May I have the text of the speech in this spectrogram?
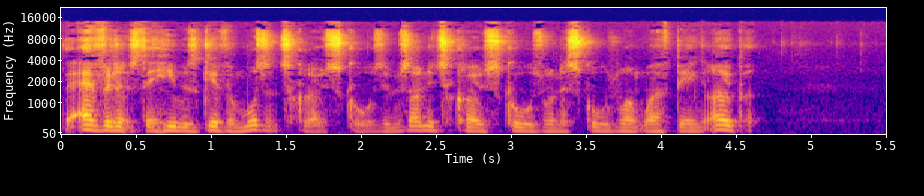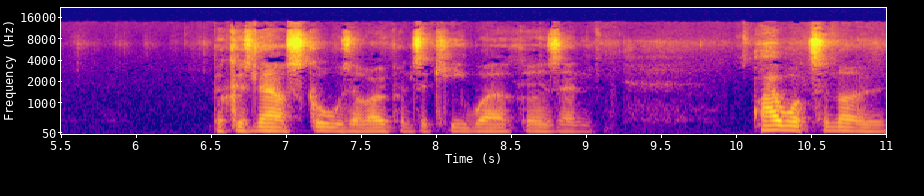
the evidence that he was given wasn't to close schools. It was only to close schools when the schools weren't worth being open. Because now schools are open to key workers, and I want to know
